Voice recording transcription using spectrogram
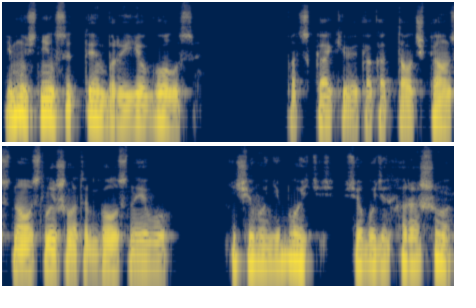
Ему снился тембр ее голоса. Подскакивая, как от толчка, он снова слышал этот голос наяву. «Ничего не бойтесь, все будет хорошо».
